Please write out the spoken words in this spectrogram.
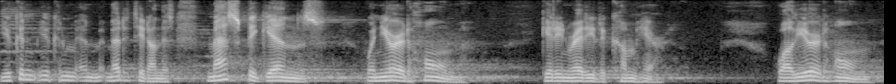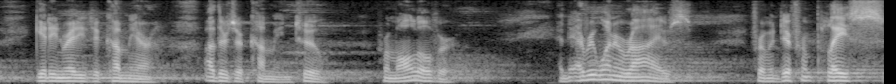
you can, you can meditate on this. Mass begins when you're at home getting ready to come here. While you're at home getting ready to come here, others are coming too from all over. And everyone arrives from a different place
